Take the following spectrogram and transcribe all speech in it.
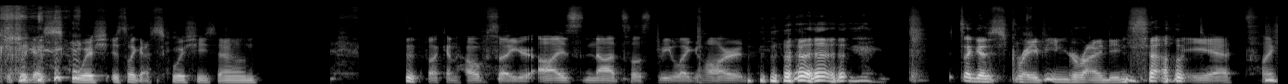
Damn. It's like a squish. It's like a squishy sound. Fucking hope so. Your eye's not supposed to be like hard. it's like a scraping, grinding sound. Yeah, it's like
